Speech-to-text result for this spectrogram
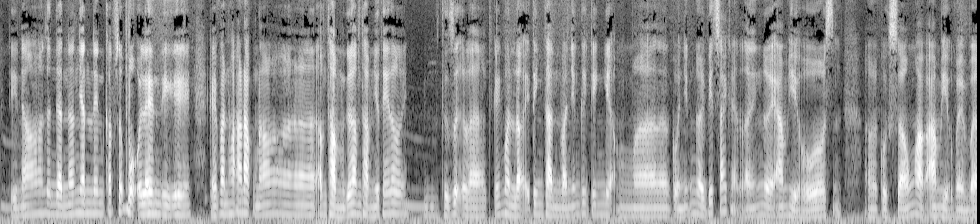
ừ. thì nó dần dần nó nhân lên cấp số bội lên thì cái, cái văn hóa đọc nó âm thầm cứ âm thầm như thế thôi ừ. thực sự là cái nguồn lợi tinh thần và những cái kinh nghiệm uh, của những người viết sách ấy, là những người am hiểu uh, cuộc sống hoặc am hiểu về, về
